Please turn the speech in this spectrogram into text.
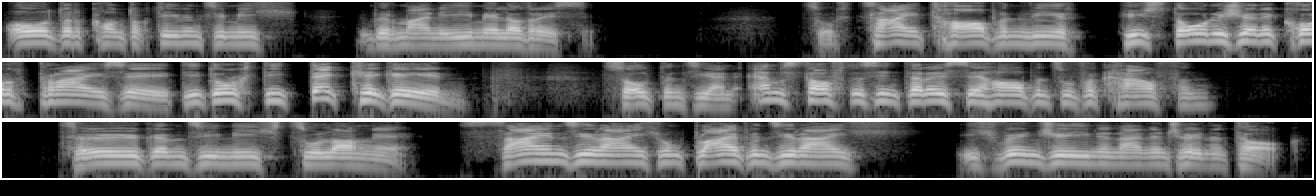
oder kontaktieren Sie mich über meine E-Mail-Adresse. Zurzeit haben wir historische Rekordpreise, die durch die Decke gehen. Sollten Sie ein ernsthaftes Interesse haben zu verkaufen, zögern Sie nicht zu lange. Seien Sie reich und bleiben Sie reich. Ich wünsche Ihnen einen schönen Tag.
